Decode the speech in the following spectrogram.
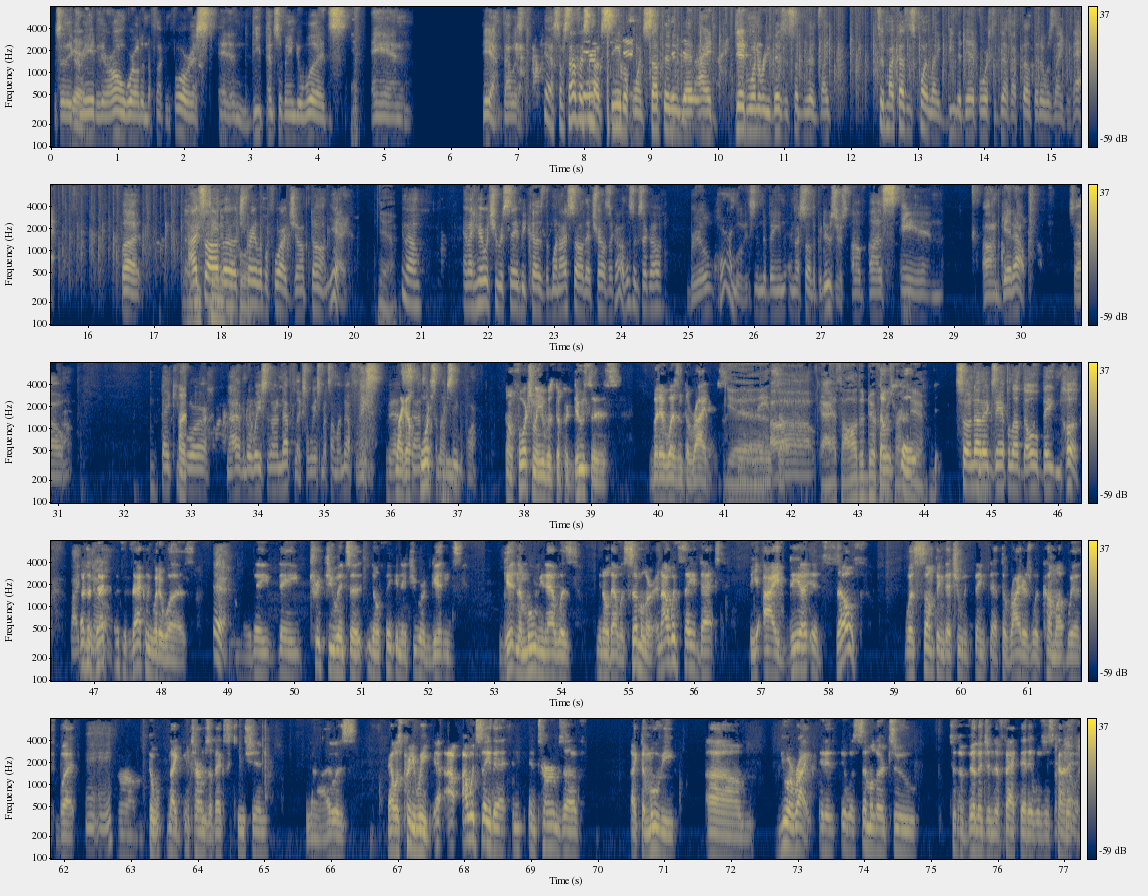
So they Yeah. created their own world in the fucking forest and deep Pennsylvania woods. And yeah, that was yeah. So it sounds like something I've seen before and something that I did want to revisit. Something that's like to my cousin's point, like being the dead horse to death. I felt that it was like that. But like, I saw the before. trailer before I jumped on. Yeah, Yeah, you know. And I hear what you were saying because the, when I saw that trailer, I was like, oh, this looks like a real horror movie. It's in the vein. And I saw the producers of Us and um, Get Out. So thank you Uh, for not having to waste it on Netflix or waste my time on Netflix. That Like, sounds something unfortunately- I've seen before. Unfortunately, it was the producers, but it wasn't the writers. You know what I Yeah. mean? So, Oh, and okay. that's all the difference So- right so- there. So another example of the old bait and hook. Like, that's you know, exactly that's exactly what it was. yeah. You know, they they tricked you into you know thinking that you were getting getting a movie that was you know that was similar. And I would say that the idea itself was something that you would think that the writers would come up with, but hmm um, the like in terms of execution, no, it was that was pretty weak. I, I would say that in, in terms of like the movie, um, you were right. It it was similar to to the village in the fact that it was just kind of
